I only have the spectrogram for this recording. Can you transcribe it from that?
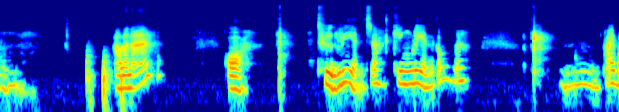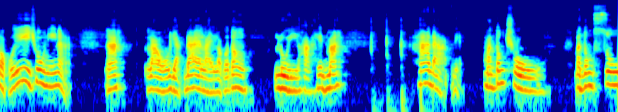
อืม เอาแล้วนะอ๋อถือเหรียญจ้ะคิงเหรียญก็นะอืมไพ่บอกเฮ้ยช่วงนี้น่ะ นะเราอยากได้อะไรเราก็ต้องลุยค่ะ เห็นไหมห้าดาบเนี่ย มันต้องโชว์ มันต้องสู้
